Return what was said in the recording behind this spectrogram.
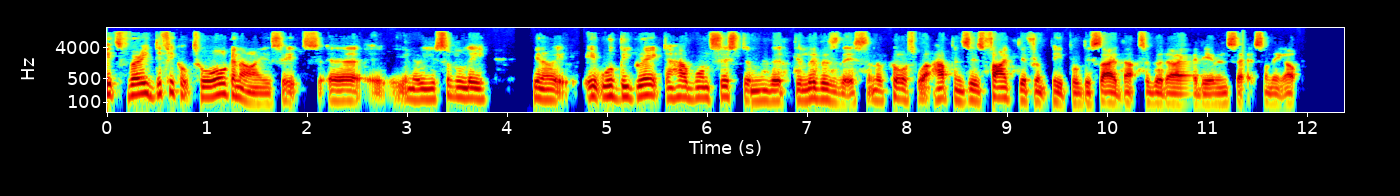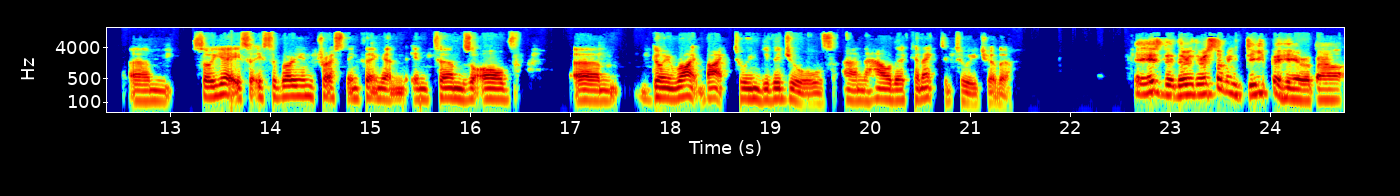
It's very difficult to organize. It's uh, you know you suddenly you know it, it, would be great to have one system that delivers this, and of course what happens is five different people decide that's a good idea and set something up. Um, so yeah, it's it's a very interesting thing, and in terms of um, going right back to individuals and how they're connected to each other it is that there, there is something deeper here about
